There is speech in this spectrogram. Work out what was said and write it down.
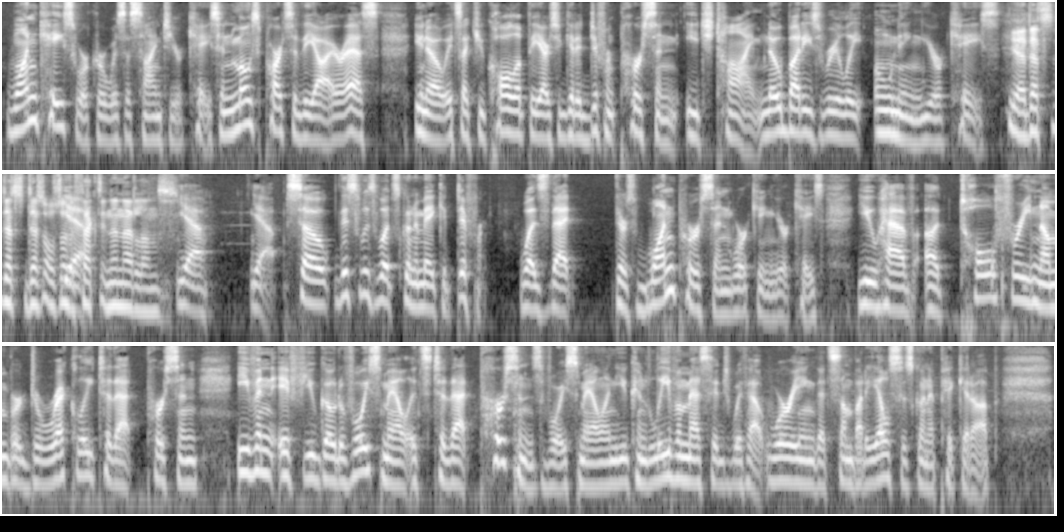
one caseworker was assigned to your case. In most parts of the IRS, you know, it's like you call up the IRS, you get a different person each time. Nobody's really owning your case. Yeah, that's that's that's also the fact in the Netherlands. Yeah. Yeah. So this was what's going to make it different was that there's one person working your case. You have a toll free number directly to that person. Even if you go to voicemail, it's to that person's voicemail, and you can leave a message without worrying that somebody else is going to pick it up.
